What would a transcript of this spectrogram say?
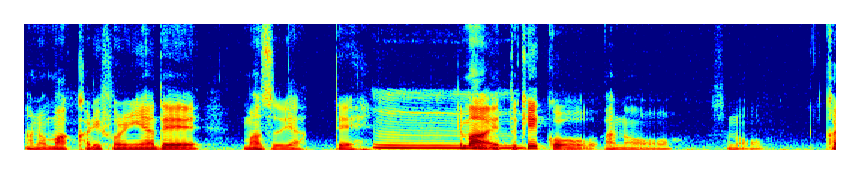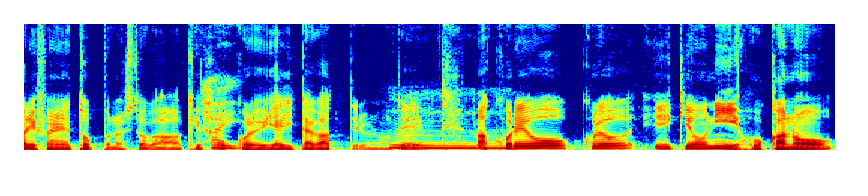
あの、まあ、カリフォルニアでまずやってで、まあえっと、結構あのそのカリフォルニアトップの人が結構これをやりたがってるので、はい、まあ、これをこれを影響に他の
